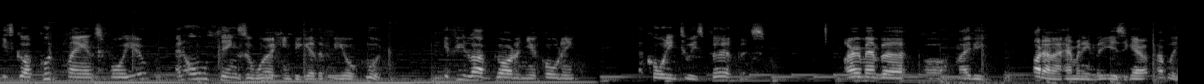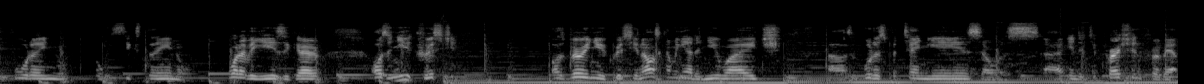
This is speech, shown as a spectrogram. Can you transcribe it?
He's got good plans for you, and all things are working together for your good. If you love God and you're according, according to His purpose. I remember, oh, maybe, I don't know how many years ago, probably 14 or 16 or whatever years ago, I was a new Christian. I was very new Christian. I was coming out of New Age. I was a Buddhist for 10 years. I was uh, into depression for about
